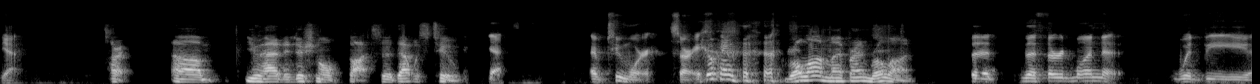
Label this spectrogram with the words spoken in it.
yeah. All right. Um, you had additional thoughts. So that was two. Yes. I have two more. Sorry. Okay. roll on, my friend. Roll on. The the third one would be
